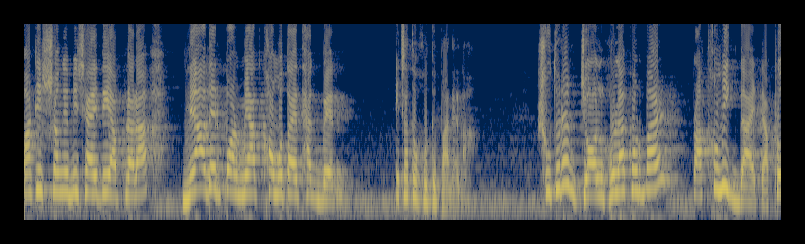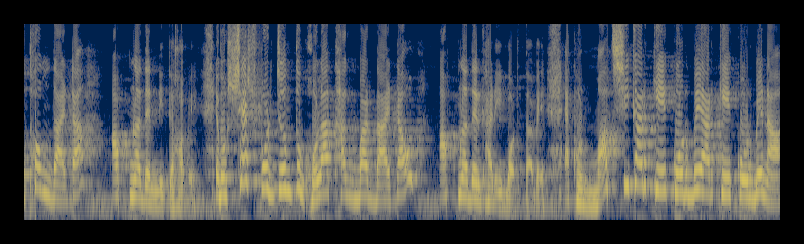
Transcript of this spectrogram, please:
মাটির সঙ্গে মিশাই দিয়ে আপনারা মেয়াদের পর মেয়াদ ক্ষমতায় থাকবেন। এটা তো হতে পারে না। সুতরাং জল ঘোলা করবার প্রাথমিক দায়টা, প্রথম দায়টা আপনাদের নিতে হবে। এবং শেষ পর্যন্ত ঘোলা থাকবার দায়টাও আপনাদের ঘাড়েই বর্তাবে। এখন মাছ শিকার কে করবে আর কে করবে না?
